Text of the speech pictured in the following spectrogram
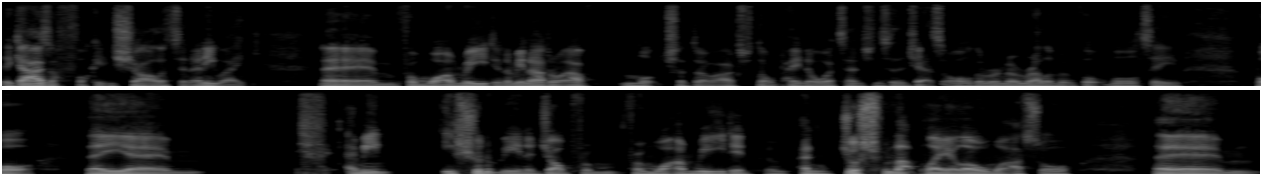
The guy's a fucking charlatan anyway, um, from what I'm reading. I mean, I don't have much. I don't. I just don't pay no attention to the Jets at all. They're an irrelevant football team. But they, um, I mean, he shouldn't be in a job from from what I'm reading and just from that play alone, what I saw. Um,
